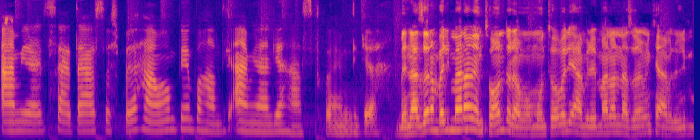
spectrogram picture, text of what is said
امیرعلی سر درسش بره همون بیایم با هم دیگه امیرعلی هست کنیم دیگه. به نظرم ولی منم امتحان دارم و منتها ولی امیرعلی منم نظرم اینه که امیرعلی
